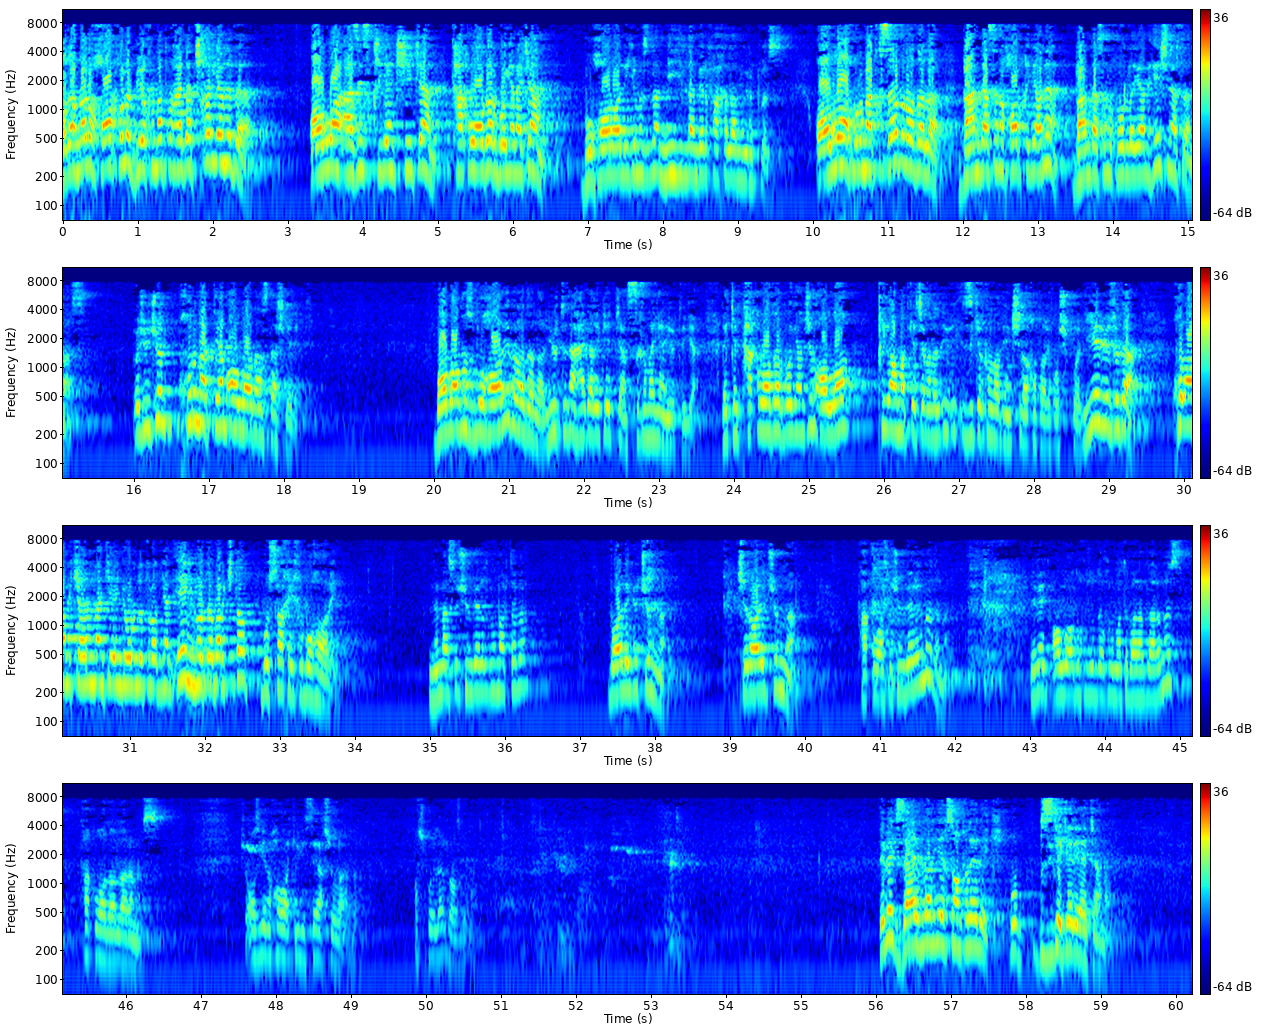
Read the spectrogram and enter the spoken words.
Odamlarni xor qilib, behurmat qilib haydab chiqargan edi. Alloh aziz qilgan kishi ekan, taqvodor bo'lgan ekan. Buxoroligimiz bilan 1000 yildan beri faxrlanib yuribmiz. Alloh hurmat qilsa, birodarlar, bandasini xor qilgani, bandasini xo'rlagani hech narsa emas. O'shuning uchun hurmatni ham Allohdan istash kerak. Bobomiz Buxoriy birodarlar yurtidan haydalib ketgan, sig'magan yurtiga. Lekin taqvodor bo'lgani uchun Alloh qiyomatgacha mana zikr qilinadigan kishilar qatoriga qo'shib qo'ydi. Yer yuzida Qur'oni Karimdan keyingi o'rinda turadigan eng mo'tabar kitob bu Sahih Buxoriy. Nimasi uchun berildi bu martaba? Boylik uchunmi? Chiroy uchunmi? Taqvosi uchun berilmadimi? Demak, Allohning huzurida hurmati balandlarimiz taqvodorlarimiz. Shu ozgina havo kirgizsa yaxshi bo'lardi. Ochib qo'ylar ozgina. Demak, zaiflarga ehson qilaylik. Bu bizga kerak ekan.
